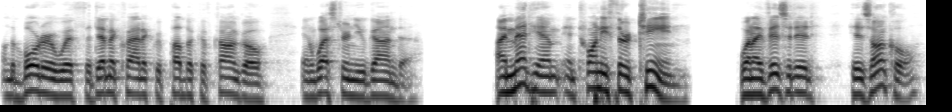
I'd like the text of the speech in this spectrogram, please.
on the border with the Democratic Republic of Congo in western Uganda. I met him in 2013 when I visited his uncle,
